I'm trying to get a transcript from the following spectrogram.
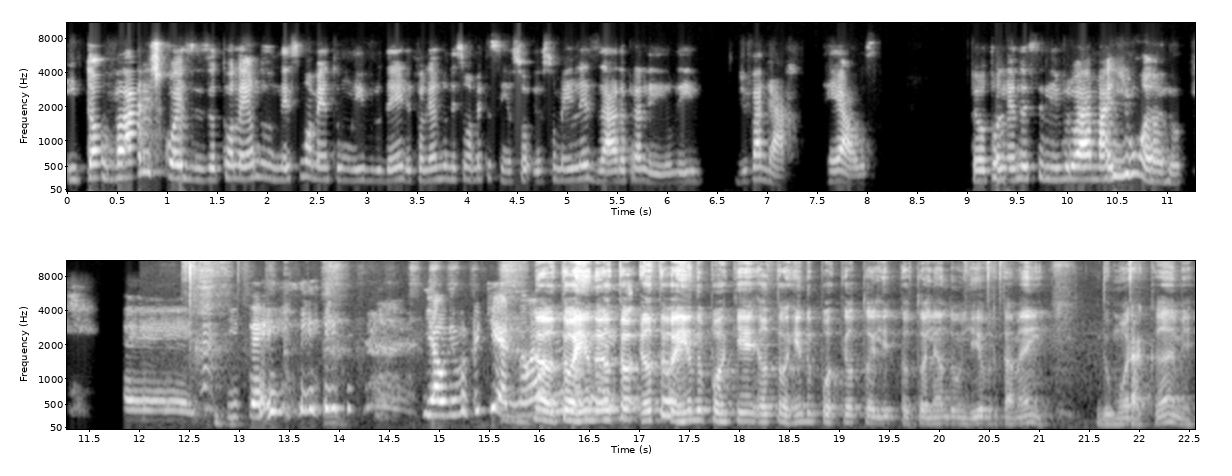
Então, várias coisas. Eu tô lendo nesse momento um livro dele, eu tô lendo nesse momento assim, eu sou, eu sou meio lesada para ler, eu leio devagar, real. Assim. Então, eu tô lendo esse livro há mais de um ano. É, e tem. e é um livro pequeno, não é? Não, um eu tô rindo, grande. eu tô, eu tô rindo porque eu tô rindo porque eu tô, li, eu tô lendo um livro também do Murakami.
